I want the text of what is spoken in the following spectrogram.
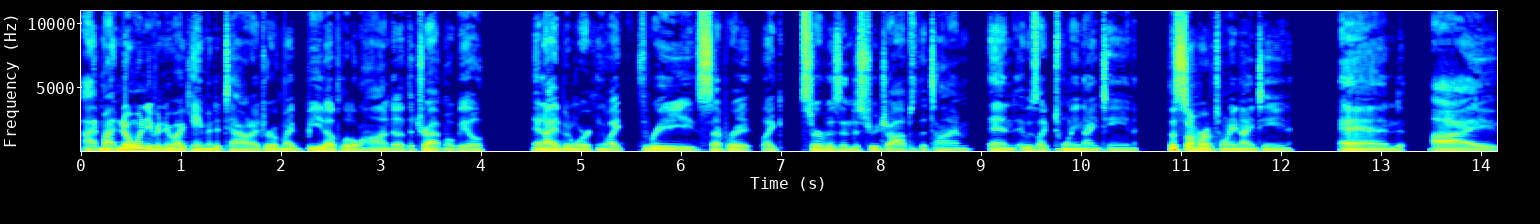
I my no one even knew I came into town. I drove my beat up little Honda, the Trapmobile, and I had been working like three separate like service industry jobs at the time. And it was like 2019, the summer of 2019. And I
